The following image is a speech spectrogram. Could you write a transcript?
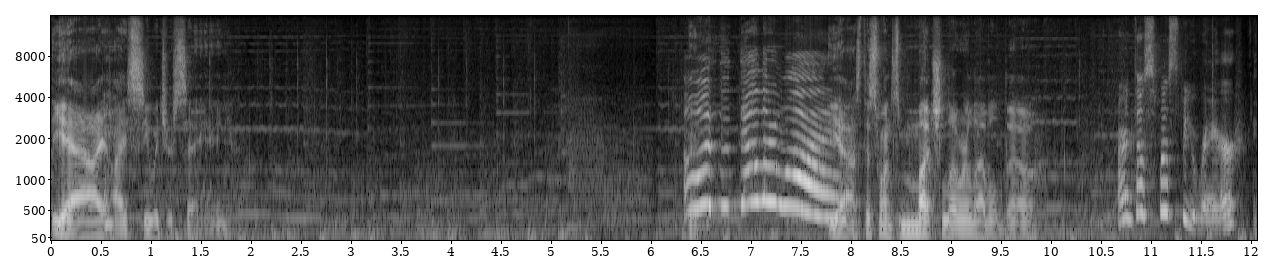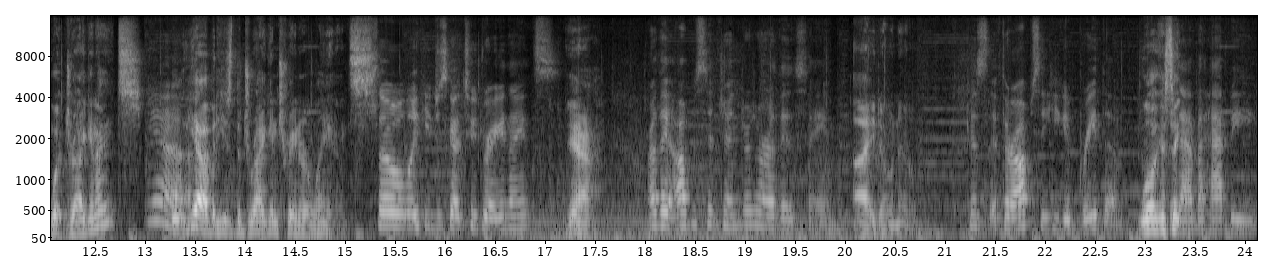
Yeah, I, I see what you're saying. Oh, it's another one! Yes, this one's much lower leveled though. Aren't those supposed to be rare? What Dragonites? Yeah. Well, yeah, but he's the Dragon Trainer Lance. So, like, you just got two Dragonites? Yeah. Are they opposite genders or are they the same? I don't know. Because if they're opposite, he could breed them. Well, like I He said, can have a happy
